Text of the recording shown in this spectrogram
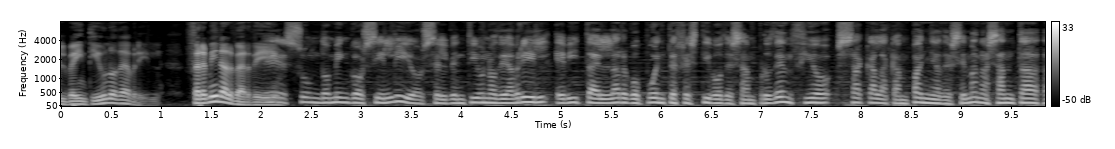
el 21 de abril. Fermín Alberdi. Es un domingo sin líos. El 21 de abril evita el largo puente festivo de San Prudencio, saca la campaña de Semana Santa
